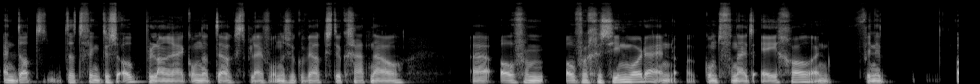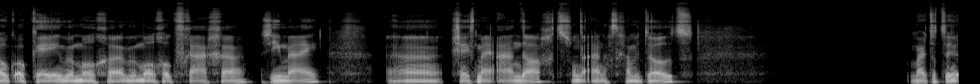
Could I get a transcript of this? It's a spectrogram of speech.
en dat, dat vind ik dus ook belangrijk om dat telkens te blijven onderzoeken. Welk stuk gaat nou eh, over, over gezien worden en komt vanuit ego. En vind het ook oké. We, mogen, we mogen ook vragen: zie mij. Eh, geef mij aandacht. Zonder aandacht gaan we dood. Maar tot in,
